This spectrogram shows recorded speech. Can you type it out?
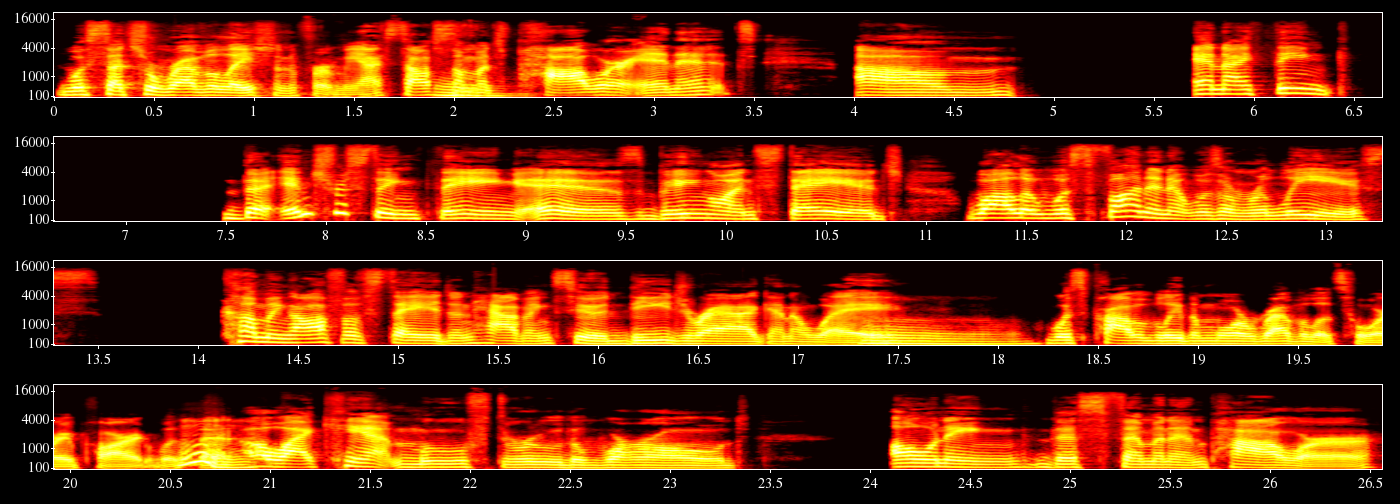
was such a revelation for me. I saw so Mm. much power in it. Um, and I think the interesting thing is being on stage, while it was fun and it was a release, coming off of stage and having to de-drag in a way Mm. was probably the more revelatory part was that, Hmm. oh, I can't move through the world owning this feminine power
